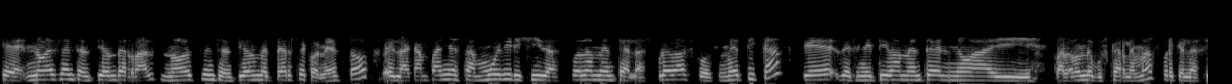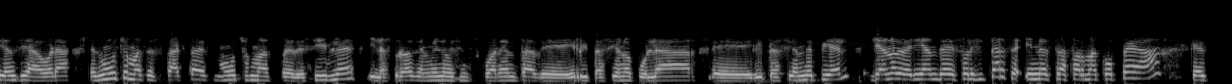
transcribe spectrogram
que no es la intención de Ralph, no es su intención meterse con esto. Eh, la campaña está muy dirigida solamente a las pruebas cosméticas, que definitivamente no hay para dónde buscarle más, porque la ciencia ahora es mucho más exacta, es mucho más predecible y las pruebas de 1940 de irritación ocular, de irritación de piel, ya no deberían de solicitarse. Y nuestra farmacopea que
